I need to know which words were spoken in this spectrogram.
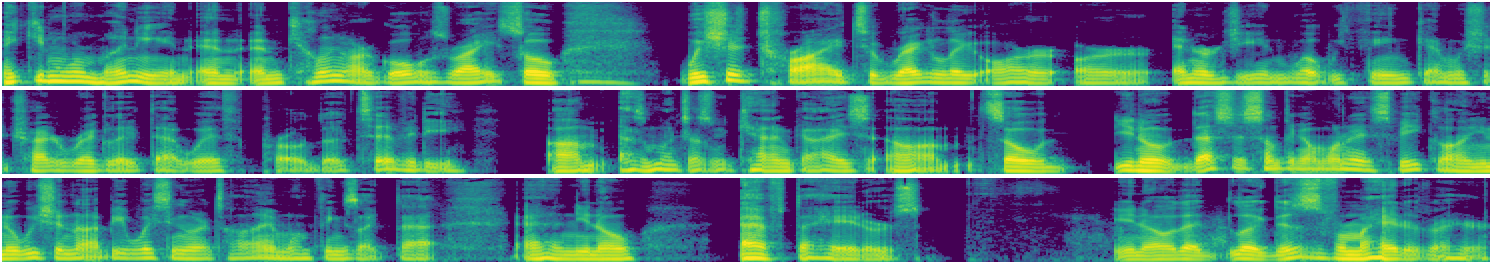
making more money and, and, and killing our goals, right? So we should try to regulate our, our energy and what we think, and we should try to regulate that with productivity um, as much as we can, guys. Um, so you know, that's just something I wanted to speak on. You know, we should not be wasting our time on things like that. And, you know, F the haters. You know, that look, this is for my haters right here.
